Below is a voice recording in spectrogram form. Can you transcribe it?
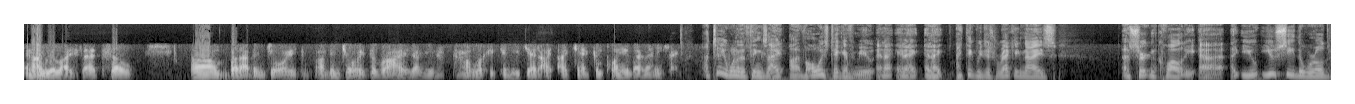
and I realize that. So, um, but I've enjoyed I've enjoyed the ride. I mean, how lucky can you get? I, I can't complain about anything. I'll tell you one of the things I, I've always taken from you, and I and I and I, I think we just recognize a certain quality. Uh, you you see the world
